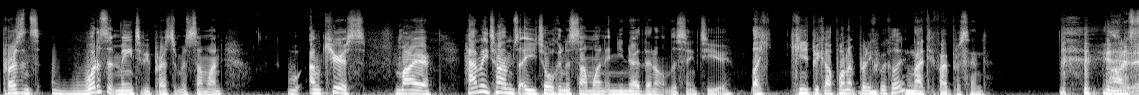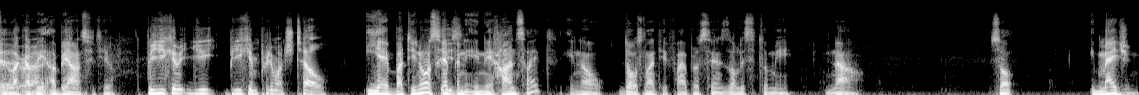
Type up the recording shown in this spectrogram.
Presence. What does it mean to be present with someone? I'm curious, Mario. How many times are you talking to someone and you know they're not listening to you? Like, can you pick up on it pretty quickly? 95%. Honestly, like, I'll, be, I'll be honest with you. But you can you but you can pretty much tell. Yeah, but you know what's happening in the hindsight? You know, those 95% don't listen to me now. So imagine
